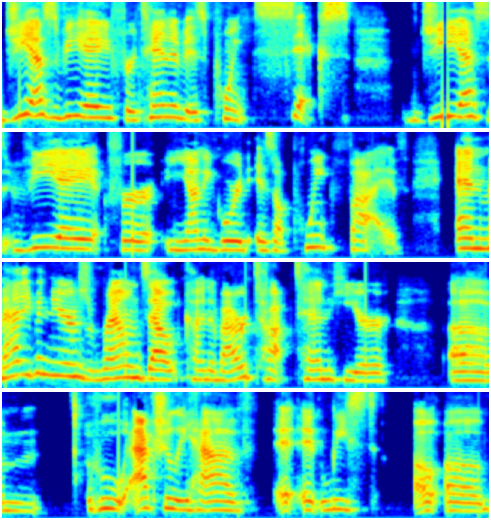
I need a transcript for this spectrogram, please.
GSVA for Tanev is 0.6. GSVA for Yanni Gourde is a 0.5. And Matty Beniers rounds out kind of our top 10 here, um, who actually have a- at least a, a,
